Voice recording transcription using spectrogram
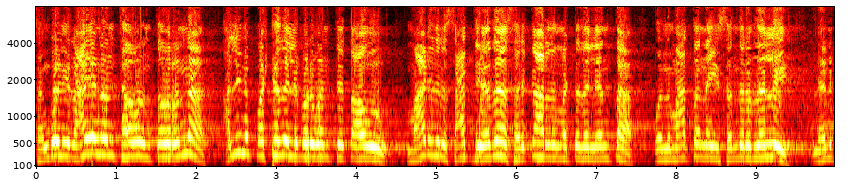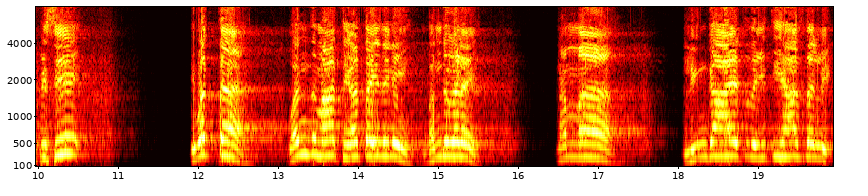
ಸಂಗೊಳ್ಳಿ ರಾಯಣ್ಣ ಅಲ್ಲಿನ ಪಠ್ಯದಲ್ಲಿ ಬರುವಂತೆ ತಾವು ಮಾಡಿದರೆ ಸಾಧ್ಯ ಅದ ಸರ್ಕಾರದ ಮಟ್ಟದಲ್ಲಿ ಅಂತ ಒಂದು ಮಾತನ್ನ ಈ ಸಂದರ್ಭದಲ್ಲಿ ನೆನಪಿಸಿ. ಇವತ್ತ ಒಂದು ಮಾತು ಹೇಳ್ತಾ ಇದ್ದೀನಿ ಬಂಧುಗಳೇ. ನಮ್ಮ ಲಿಂಗಾಯತದ ಇತಿಹಾಸದಲ್ಲಿ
